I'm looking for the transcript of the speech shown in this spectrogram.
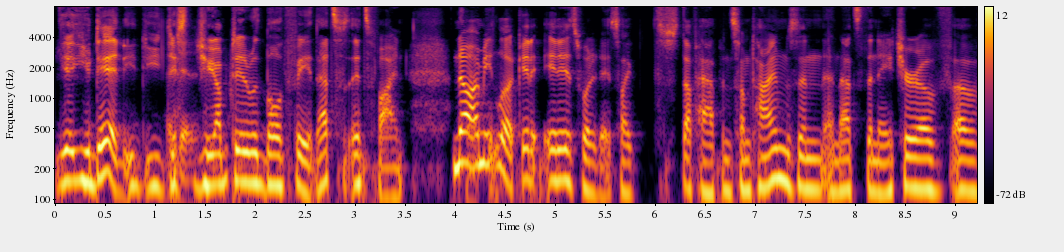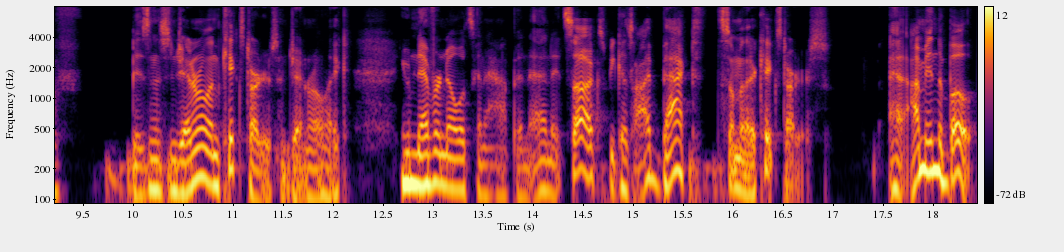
yeah. You did. You, you just jumped in with both feet. That's it's fine. No, Yeah. I mean, look, it it is what it is. Like stuff happens sometimes, and and that's the nature of of business in general and Kickstarters in general. Like you never know what's going to happen, and it sucks because I backed some of their Kickstarters, and I'm in the boat.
